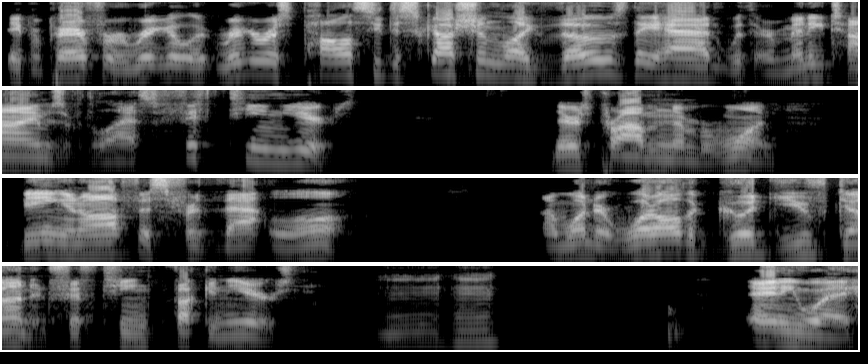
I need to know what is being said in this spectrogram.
they prepared for a rigor- rigorous policy discussion like those they had with her many times over the last 15 years. There's problem number one being in office for that long. I wonder what all the good you've done in 15 fucking years. Mm-hmm. Anyway,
